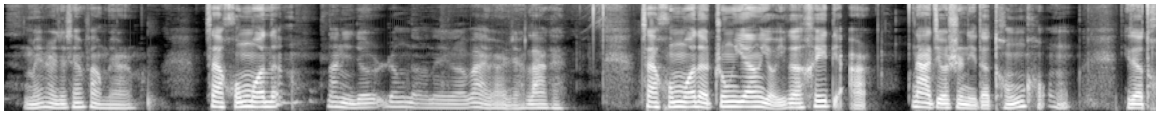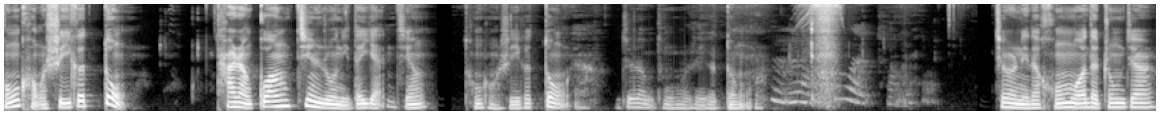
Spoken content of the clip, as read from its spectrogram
西。没事，就先放边上吧。在虹膜的，那你就扔到那个外边去，拉开。在虹膜的中央有一个黑点儿，那就是你的瞳孔。你的瞳孔是一个洞，它让光进入你的眼睛。瞳孔是一个洞呀，你知道瞳孔是一个洞吗？就是你的虹膜的中间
